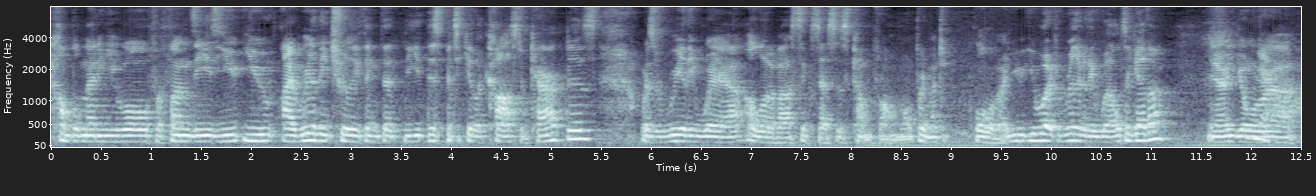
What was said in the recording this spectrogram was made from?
complimenting you all for funsies. You, you. I really truly think that the, this particular cast of characters was really where a lot of our successes come from, or pretty much all of it. You, you worked really, really well together. You know, your. Uh,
